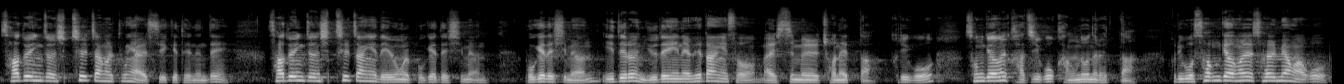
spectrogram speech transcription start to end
사도행전 17장을 통해 알 수 있게 되는데 사도행전 17장의 내용을 보게 되시면 보게 되시면 이들은 유대인의 회당에서 말씀을 전했다. 그리고 성경을 가지고 강론을 했다. 그리고 성경을 설명하고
